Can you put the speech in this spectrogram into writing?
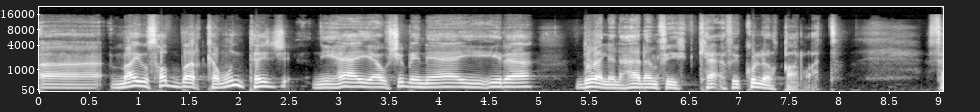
آه، ما يصدر كمنتج نهائي أو شبه نهائي إلى دول العالم في في كل القارات. ف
